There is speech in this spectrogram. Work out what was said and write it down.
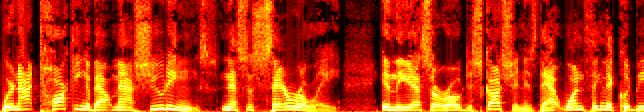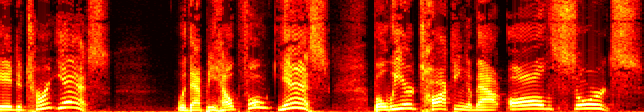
we're not talking about mass shootings necessarily in the SRO discussion. Is that one thing that could be a deterrent? Yes. Would that be helpful? Yes. But we are talking about all sorts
